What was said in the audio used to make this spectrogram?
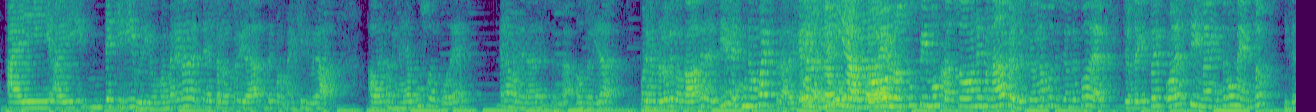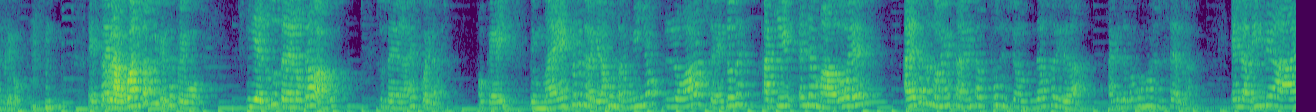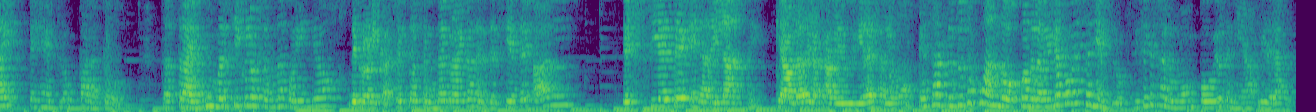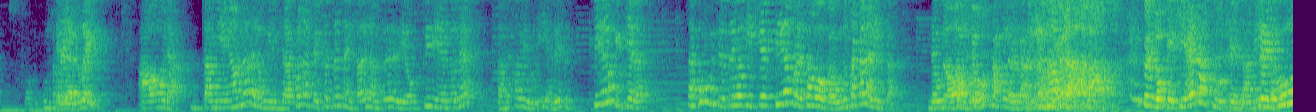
hay, hay equilibrio, hay manera de ejercer la autoridad de forma equilibrada. Ahora también hay abuso de poder en la manera de ejercer la autoridad. Por ejemplo, lo que tú acabas de decir es una muestra de que, Sí, bueno, un ni habló, no supimos razones, no nada, pero yo estoy en una posición de poder, yo sé que estoy por encima en ese momento y se fregó. Se la aguanta porque se fregó. Y eso sucede en los trabajos, sucede en las escuelas, ¿ok? Un maestro que se la quiera montar a un niño lo hace. Entonces, aquí el llamado es a esa persona que está en esa posición de autoridad a que sepa cómo ejercerla. En la Biblia hay ejemplos para todo. Tra- traemos un versículo de 2 Corintios, De crónicas. de, de 2 Crónicas del, del 7 al Del 7 en adelante, que habla de la sabiduría de Salomón. Exacto, entonces cuando, cuando la Biblia pone ese ejemplo, dice que Salomón obvio tenía liderazgo, fue un, un Era el rey. rey. Ahora, también habla de la humildad con la que él se presenta delante de Dios pidiéndole, dame sabiduría. Le dice, pide lo que quieras. O sea, es como que si yo te digo aquí, que pida por esa boca, uno saca la lista. De un, No, yo pues, saco la lista. Pues lo que quieras, porque la lista. ¿Seguro?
